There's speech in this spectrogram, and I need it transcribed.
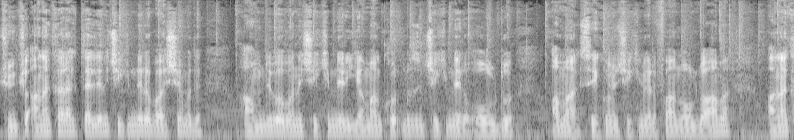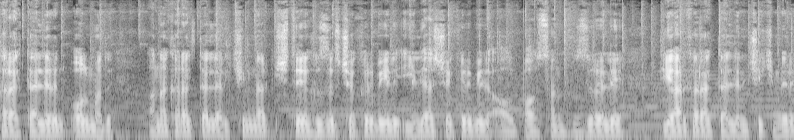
Çünkü ana karakterlerin çekimleri başlamadı. Hamdi Baba'nın çekimleri, Yaman Korkmaz'ın çekimleri oldu. Ama Seko'nun çekimleri falan oldu ama ana karakterlerin olmadı. Ana karakterler kimler? İşte Hızır Çakırbeyli, İlyas Çakırbeyli, Alparslan, Hızır Ali, diğer karakterlerin çekimleri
